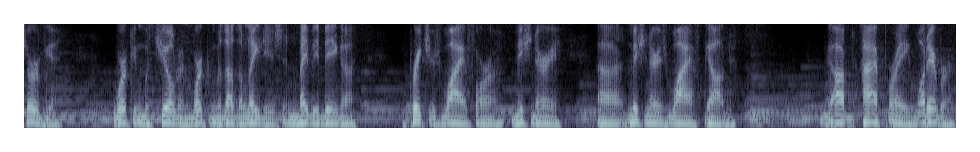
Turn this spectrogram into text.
serve you, working with children, working with other ladies, and maybe being a preacher's wife or a missionary uh, missionary's wife, God. God, I pray, whatever,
